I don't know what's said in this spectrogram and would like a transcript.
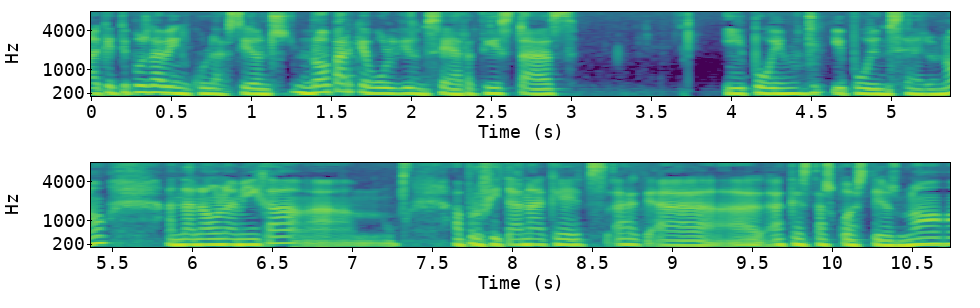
aquest tipus de vinculacions. No perquè vulguin ser artistes i puguin, i puguin ser-ho, no? Han d'anar una mica eh, aprofitant aquests, a, a, a, aquestes qüestions, no?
